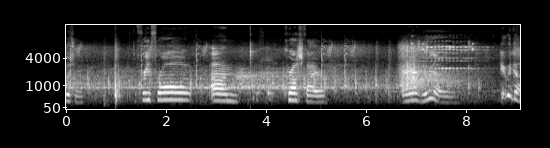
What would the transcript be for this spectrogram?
Which one? Free for all. Um, crossfire. And here we go. Here we go.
